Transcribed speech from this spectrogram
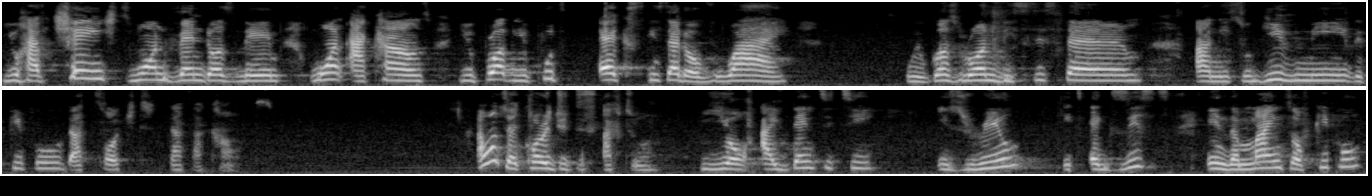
you have changed one vendor's name, one account, you probably you put X instead of Y. We've just run the system and it will give me the people that touched that account. I want to encourage you this afternoon. Your identity is real, it exists in the minds of people,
